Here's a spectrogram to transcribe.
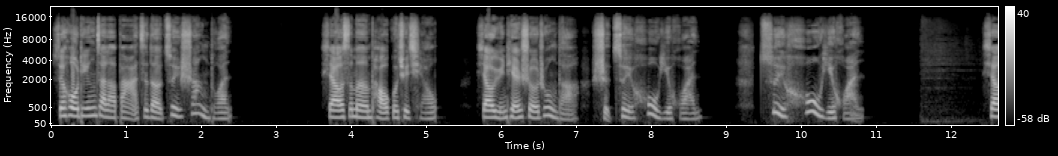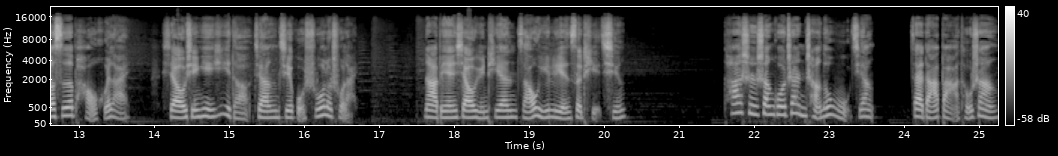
随后钉在了靶子的最上端。小厮们跑过去瞧，萧云天射中的是最后一环，最后一环。小厮跑回来，小心翼翼地将结果说了出来。那边，萧云天早已脸色铁青。他是上过战场的武将，在打靶头上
